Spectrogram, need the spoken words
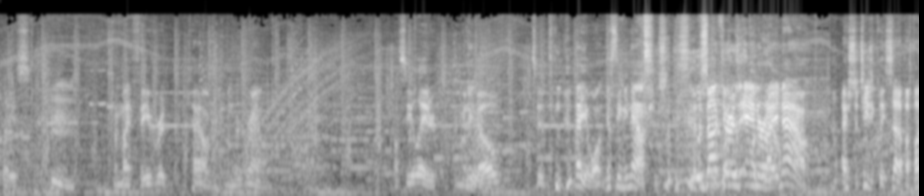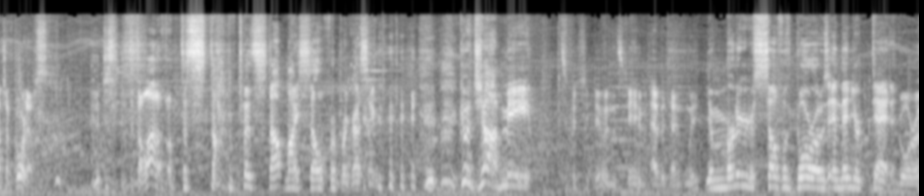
place. Hmm. From my favorite town, underground. I'll see you later. I'm gonna go to. no, you won't. You'll see me now. the doctor is in right now. I strategically set up a bunch of Gordos. just, just a lot of them. To stop to stop myself from progressing. Good job, me! That's what you do in this game, evidently. You murder yourself with Goros and then you're dead. Goro.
